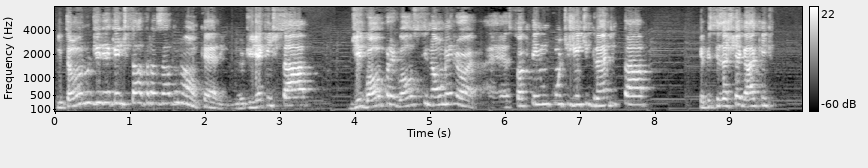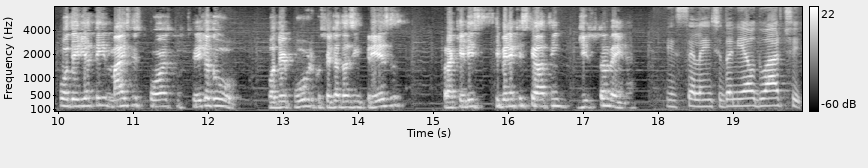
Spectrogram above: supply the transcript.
Então, eu não diria que a gente está atrasado, não, Keren. Eu diria que a gente está de igual para igual, se não melhor. É, só que tem um contingente grande que está que precisa chegar que a gente poderia ter mais esforços, seja do poder público, seja das empresas, para que eles se beneficiassem disso também, né? Excelente. Daniel Duarte,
